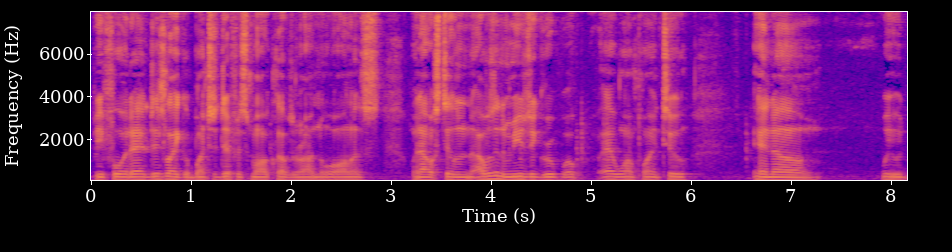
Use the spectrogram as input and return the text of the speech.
before that, just like a bunch of different small clubs around New Orleans. When I was still in, I was in a music group at one point too, and um, we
